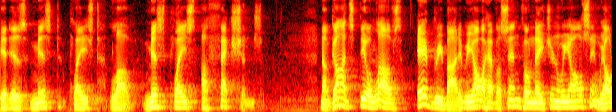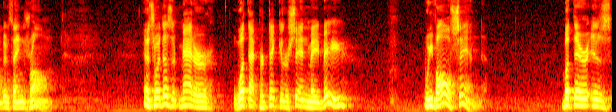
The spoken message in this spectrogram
it is misplaced love, misplaced affections. Now, God still loves Everybody. We all have a sinful nature and we all sin. We all do things wrong. And so it doesn't matter what that particular sin may be, we've all sinned. But there is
